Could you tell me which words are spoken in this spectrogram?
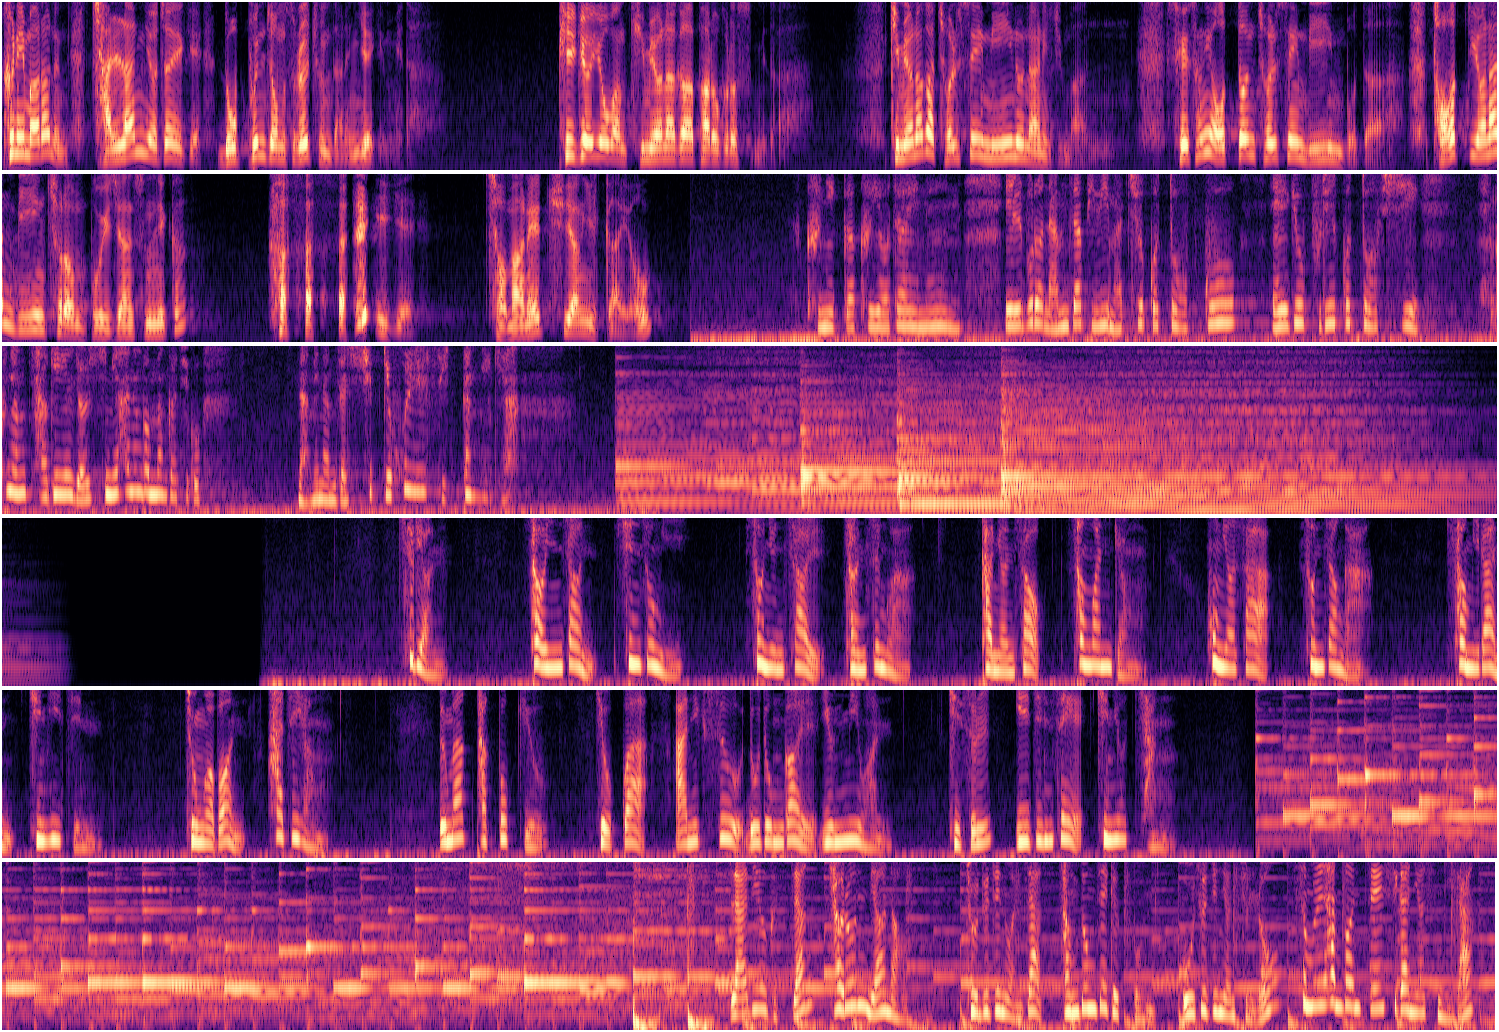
흔히 말하는 잘난 여자에게 높은 점수를 준다는 얘기입니다. 피겨 여왕 김연아가 바로 그렇습니다. 김연아가 절세의 미인은 아니지만 세상의 어떤 절세의 미인보다 더 뛰어난 미인처럼 보이지 않습니까? 이게 저만의 취향일까요? 그니까 그 여자애는 일부러 남자 비위 맞출 것도 없고 애교 부릴 것도 없이 그냥 자기 일 열심히 하는 것만 가지고 남의 남자를 쉽게 홀릴 수 있단 얘기야? 출연 서인선, 신송이, 손윤철, 전승화, 강현석, 성환경, 홍여사 손정아, 서미란 김희진, 종업원 하지영, 음악 박복규, 효과 안익수 노동걸 윤미원, 기술 이진세 김효창. 라디오 극장 결혼 면허 조두진 원작 정동재 극본 오수진 연출로 21번째 시간이었습니다.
